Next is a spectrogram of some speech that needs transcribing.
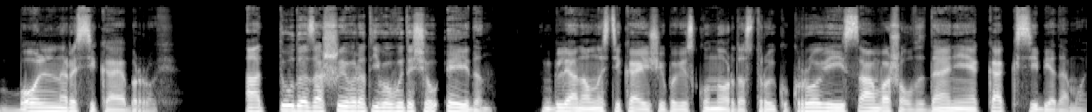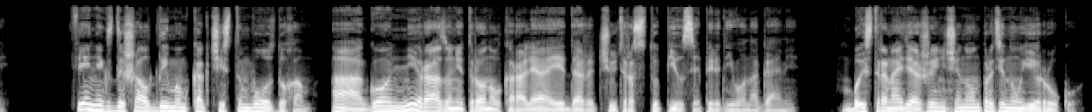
больно рассекая бровь. Оттуда за шиворот его вытащил Эйден. Глянул на стекающую по виску Норда струйку крови и сам вошел в здание, как к себе домой. Феникс дышал дымом, как чистым воздухом, а огонь ни разу не тронул короля и даже чуть расступился перед его ногами. Быстро найдя женщину, он протянул ей руку.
